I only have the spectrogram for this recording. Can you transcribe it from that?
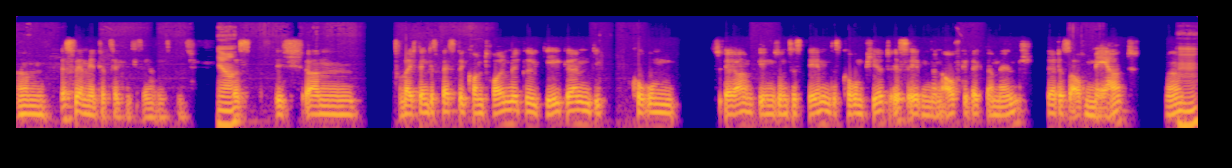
Ähm, das wäre mir tatsächlich sehr wichtig. Ja. Dass ich, ähm, weil ich denke, das beste Kontrollmittel gegen die Korrum ja, gegen so ein System, das korrumpiert ist, eben ein aufgeweckter Mensch, der das auch mehrt ne? mhm.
